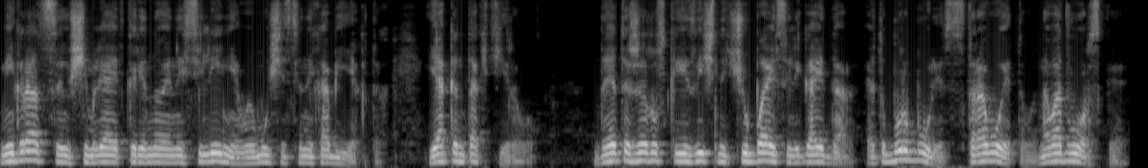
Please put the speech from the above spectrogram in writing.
миграция ущемляет коренное население в имущественных объектах. Я контактировал. Да это же русскоязычный Чубайс или Гайдар, это Бурбулис, Старовойтова, Новодворская.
